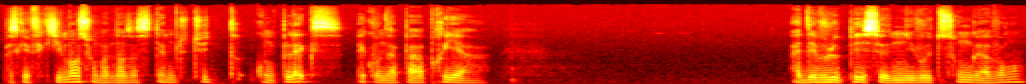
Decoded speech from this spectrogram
Parce qu'effectivement, si on va dans un système tout de suite complexe et qu'on n'a pas appris à, à développer ce niveau de song avant,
